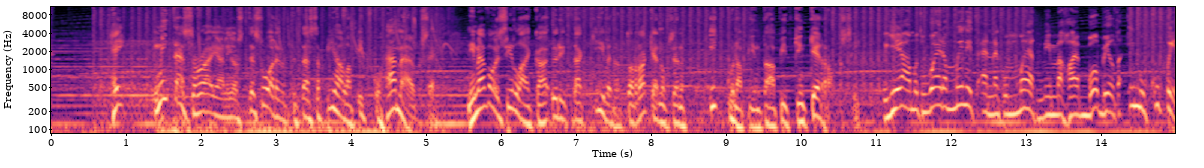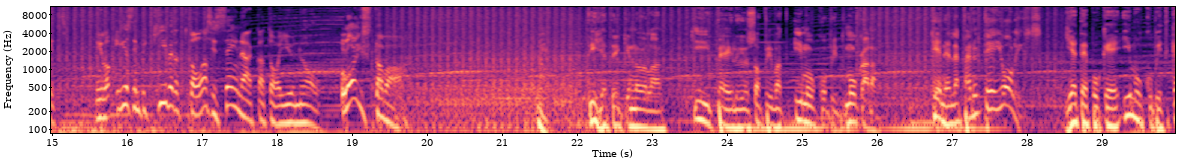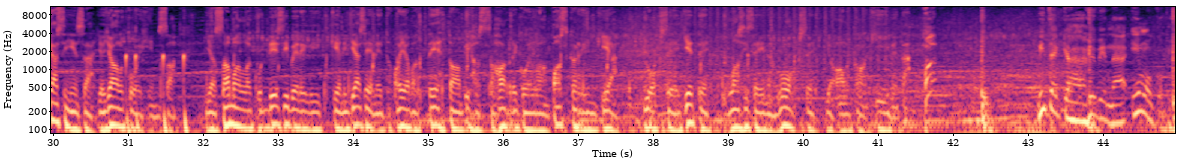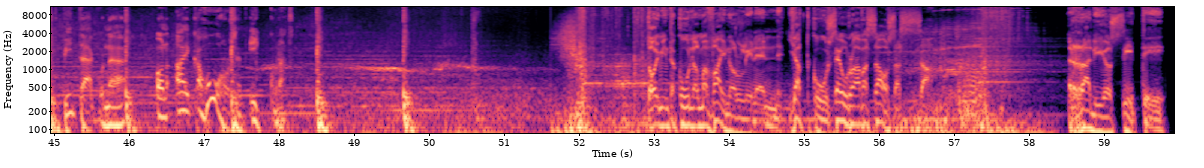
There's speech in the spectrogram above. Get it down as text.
Hei, mitäs Ryan, jos te suoritatte tässä pihalla pikku hämäyksen? Niin mä voin sillä aikaa yrittää kiivetä tuon rakennuksen ikkunapintaa pitkin kerroksiin. Yeah, mutta wait a minute ennen kuin meet, niin mä haen Bobilta imukupit. Niillä on iisimpi kiivetä tuota lasiseinää katoa, you know. Loistavaa! Tietenkin noilla on kiipeilyyn sopivat imukupit mukana. Kenelläpä nyt ei olisi? Jete pukee imukupit käsiinsä ja jalkoihinsa, ja samalla kun desibeliliikkeen jäsenet ajavat tehtaan pihassa harrikoillaan paskarinkiä, juoksee Jete lasiseinän luokse ja alkaa kiivetä. Ha! Mitenköhän hyvin nämä imukupit pitää, kun nämä on aika huuruset ikkunat? Toimintakuunnelma Vainollinen jatkuu seuraavassa osassa. Radio City.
